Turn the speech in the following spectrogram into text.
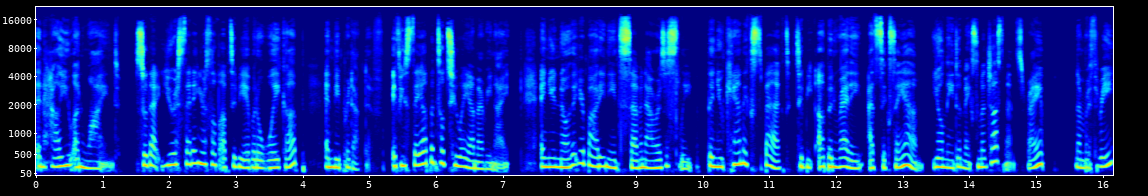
and how you unwind so that you're setting yourself up to be able to wake up and be productive. If you stay up until 2 a.m. every night and you know that your body needs seven hours of sleep, then you can't expect to be up and ready at 6 a.m. You'll need to make some adjustments, right? Number three,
